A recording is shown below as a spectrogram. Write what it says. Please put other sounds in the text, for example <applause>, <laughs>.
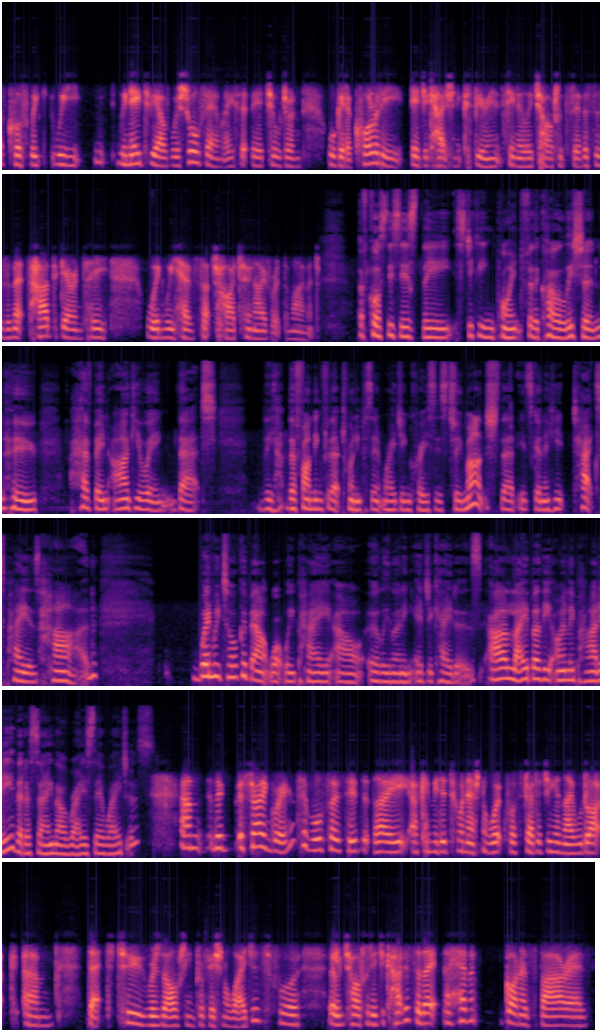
of course, we we we need to be able to assure families that their children will get a quality education experience in early childhood services, and that's hard to guarantee when we have such high turnover at the moment. Of course, this is the sticking point for the coalition who have been arguing that the the funding for that 20% wage increase is too much, that it's going to hit taxpayers hard. When we talk about what we pay our early learning educators, are Labor the only party that are saying they'll raise their wages? Um, the Australian Greens have also said that they are committed to a national workforce strategy and they would like um, that to result in professional wages for early childhood educators. So they, they haven't gone as far as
